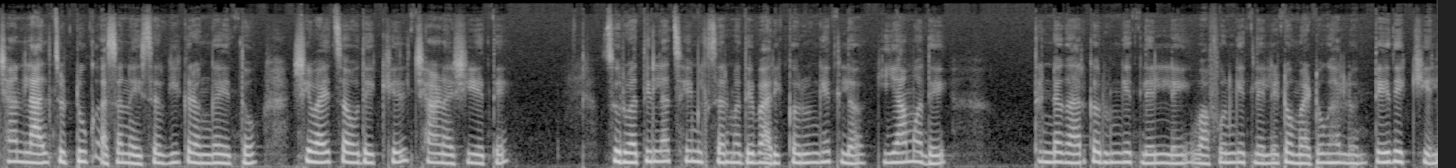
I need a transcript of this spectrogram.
छान लाल चुटूक असा नैसर्गिक रंग येतो. शिवाय चव देखील छान अशी येते. सुरुवातीलाच हे मिक्सरमध्ये बारीक करून घेतलं की यामध्ये थंडगार करून घेतलेले वाफून घेतलेले टोमॅटो घालून ते देखील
